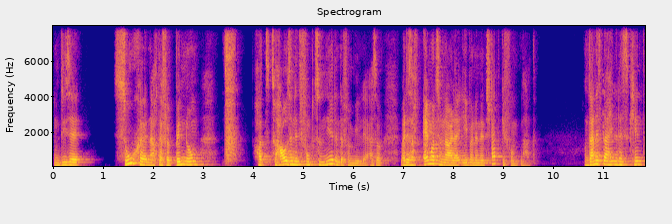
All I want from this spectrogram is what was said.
Und diese Suche nach der Verbindung pff, hat zu Hause nicht funktioniert in der Familie, also weil das auf emotionaler Ebene nicht stattgefunden hat. Und dann ist da das Kind,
